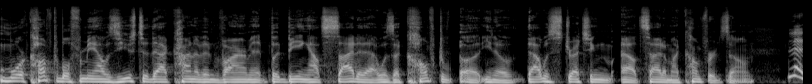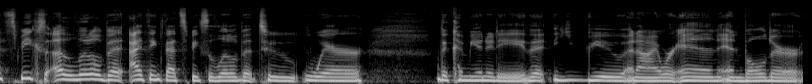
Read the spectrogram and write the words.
more comfortable for me. I was used to that kind of environment, but being outside of that was a comfortable. Uh, you know, that was stretching outside of my comfort zone. That speaks a little bit. I think that speaks a little bit to where the community that you and I were in in Boulder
